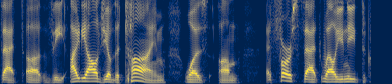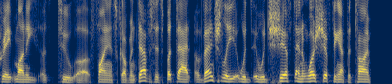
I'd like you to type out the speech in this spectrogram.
that uh, the ideology of the time was um, at first that, well, you need to create money uh, to uh, finance government deficits, but that eventually it would, it would shift, and it was shifting at the time,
